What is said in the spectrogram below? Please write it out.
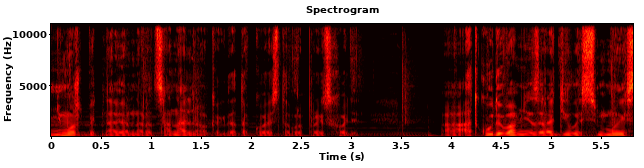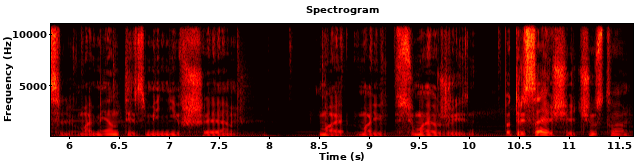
не может быть, наверное, рационального, когда такое с тобой происходит. А откуда во мне зародилась мысль в момент, изменившая мою, мою, всю мою жизнь. Потрясающее чувство.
